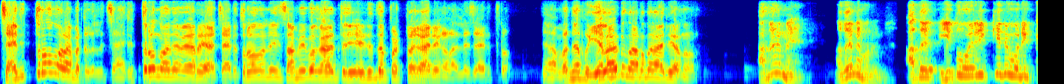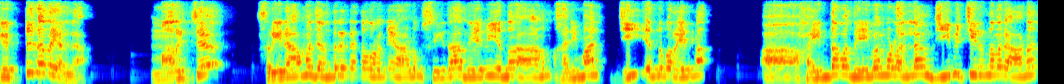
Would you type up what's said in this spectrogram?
ചരിത്രം എന്ന് പറയാൻ പറ്റത്തില്ല. ചരിത്രം എന്ന് പറഞ്ഞാൽ വേറെയാ. ചരിത്രം എന്ന് പറഞ്ഞാൽ ഈ സമീപകാലത്ത് എഴുതപ്പെട്ട കാര്യങ്ങളല്ലേ ചരിത്രം? ഞാൻ പറഞ്ഞ റിയൽ ആയിട്ട് നടന്ന കാര്യമാണ് അത് തന്നെ. അത് തന്നെ പറയും. അത് ഇതൊരിക്കലും ഒരു കെട്ടുകഥയല്ല. മറിച്ച് ശ്രീരാമചന്ദ്രൻ എന്ന് പറഞ്ഞ ആളും സീതാദേവി എന്ന ആളും ഹനുമാൻ ജി എന്ന് പറയുന്ന ഹൈന്ദവ ദൈവങ്ങളെല്ലാം ജീവിച്ചിരുന്നവരാണ്.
